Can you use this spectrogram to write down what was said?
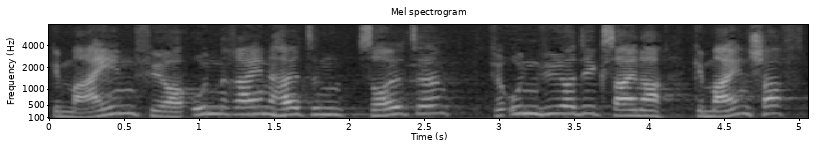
gemein, für unrein halten sollte, für unwürdig seiner Gemeinschaft.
